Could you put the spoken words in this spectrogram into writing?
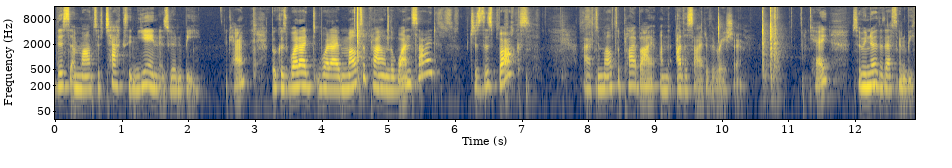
this amount of tax in yen is going to be okay because what I what I multiply on the one side which is this box I have to multiply by on the other side of the ratio. Okay? So we know that that's going to be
